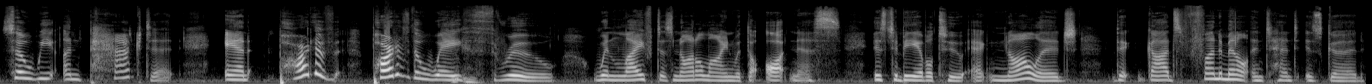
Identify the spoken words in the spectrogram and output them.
so we unpacked it, and part of part of the way through when life does not align with the oughtness is to be able to acknowledge that God's fundamental intent is good,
